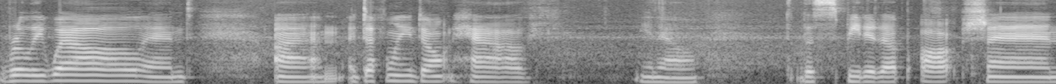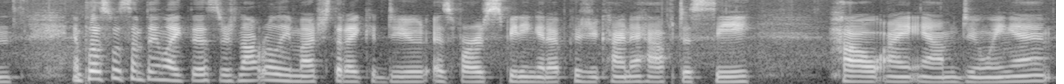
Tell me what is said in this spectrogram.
really well and um, I definitely don't have you know the speeded up option and plus with something like this there's not really much that I could do as far as speeding it up because you kind of have to see how I am doing it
